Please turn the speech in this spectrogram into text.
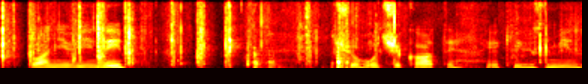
в плані війни. Чого чекати, яких змін?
